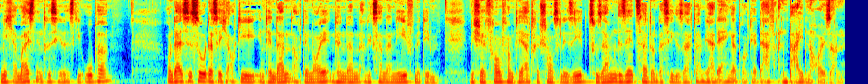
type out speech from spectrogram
mich am meisten interessiert, ist die Oper. Und da ist es so, dass sich auch die Intendanten, auch der neue Intendant Alexander Neef mit dem Michel Franck vom Théâtre Champs-Élysées zusammengesetzt hat und dass sie gesagt haben, ja, der Hengelbrock, der darf an beiden Häusern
